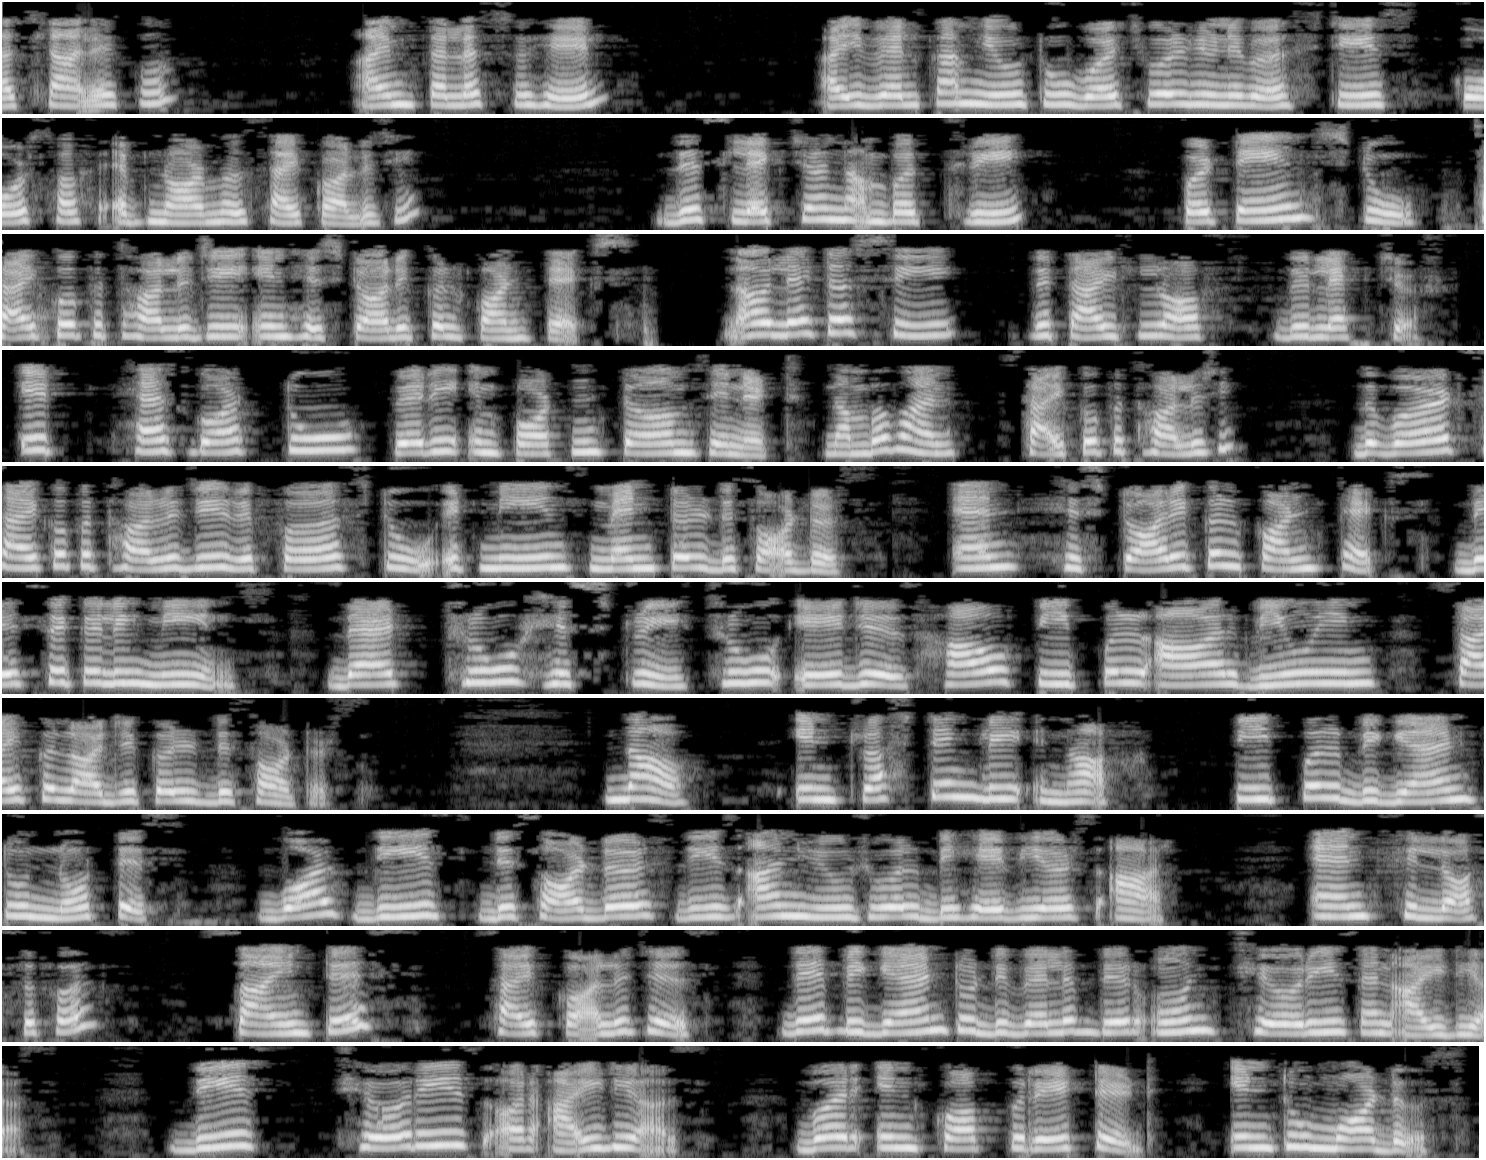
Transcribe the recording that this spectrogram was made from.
السلام علیکم I am تلس Sohail I welcome you to virtual university's course of abnormal psychology this lecture number three pertains to psychopathology in historical context now let see the title of the lecture it has got two very important terms and number one psychopathology The word psychopathology refers to, it means mental disorders, and historical context basically means that through history, through ages, how people are viewing psychological disorders. Now, interestingly enough, people began to notice what these disorders, these unusual behaviors are and philosophers, scientists, psychologists, they began to develop their own theories and ideas. These theories or ideas were incorporated into models.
